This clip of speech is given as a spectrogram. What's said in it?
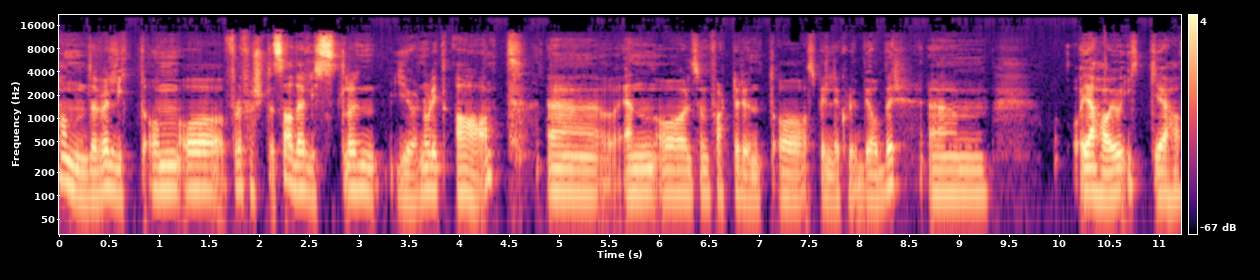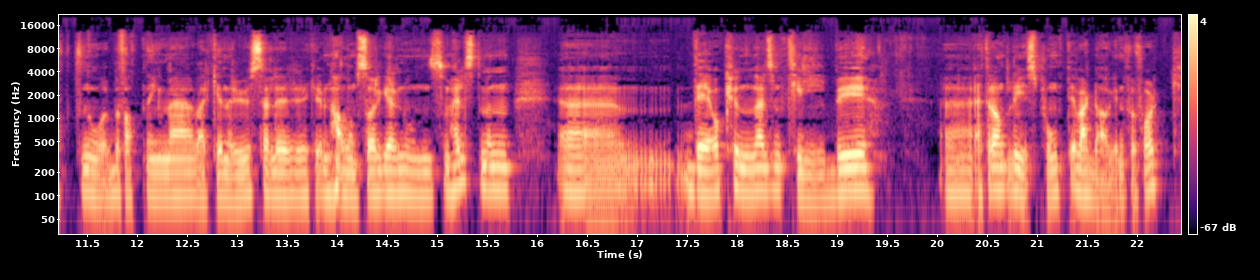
handler vel litt om å For det første så hadde jeg lyst til å gjøre noe litt annet eh, enn å liksom farte rundt og spille klubbjobber. Um, og jeg har jo ikke hatt noe befatning med verken rus eller kriminalomsorg eller noen som helst, men eh, det å kunne liksom tilby eh, et eller annet lyspunkt i hverdagen for folk,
